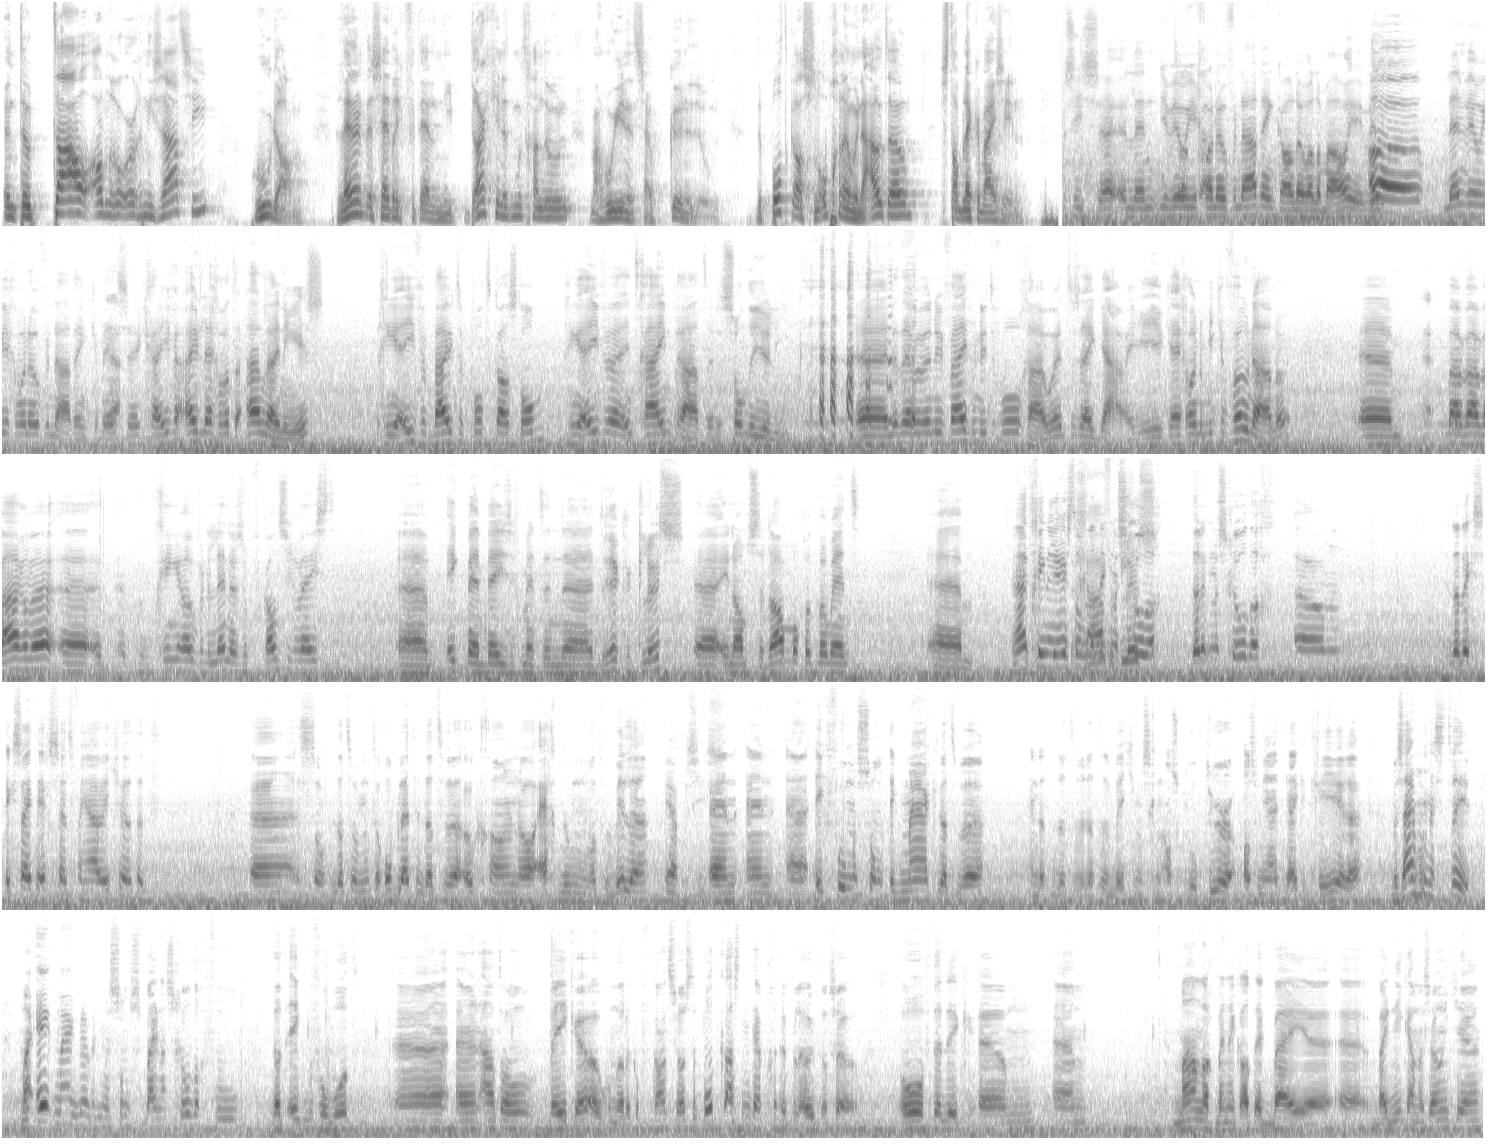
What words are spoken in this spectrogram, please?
Een totaal andere organisatie? Hoe dan? Lennart en Cedric vertellen niet dat je het moet gaan doen, maar hoe je het zou kunnen doen. De podcast is opgenomen in de auto. Stap lekker bij zin. Precies, eh, Len, je wil hier gewoon over nadenken. Hallo allemaal. Je wil- Hallo! Len wil hier gewoon over nadenken, mensen. Ik ga even uitleggen wat de aanleiding is. We gingen even buiten podcast om. We gingen even in het geheim praten, dus zonder jullie. Eh, dat hebben we nu vijf minuten volgehouden. En toen zei ik, ja, je, je krijgt gewoon de microfoon aan hoor. Ehm, Ja, maar waar waren we? Eh, het, het, ging erover, de Lenners op vakantie geweest. Ehm, ik ben bezig met een eh, drukke klus eh, in Amsterdam op het moment. Ehm, het ging er eerst om dat ik me schuldig... Dat ik me schuldig... ehm, dat ik, ik zei tegen Zet van ja, weet je wat het... so- dat we moeten opletten dat we ook gewoon wel echt doen wat we willen. ja, precies. En, en ik voel me soms, ik merk dat we, en dat, dat we dat een beetje misschien als cultuur, als we niet uitkijken, creëren. We zijn maar met z'n tweeën. Maar ik merk dat ik me soms bijna schuldig voel dat ik bijvoorbeeld eh, een aantal weken, ook omdat ik op vakantie was, de podcast niet heb geüpload of zo. Of dat ik, ehm, ehm, maandag ben ik altijd bij, eh, bij Nika, mijn zoontje.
